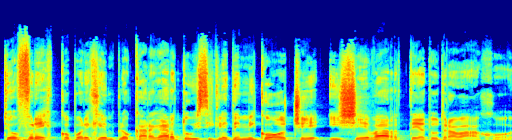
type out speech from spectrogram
te ofrezco, por ejemplo, cargar tu bicicleta en mi coche y llevarte a tu trabajo.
